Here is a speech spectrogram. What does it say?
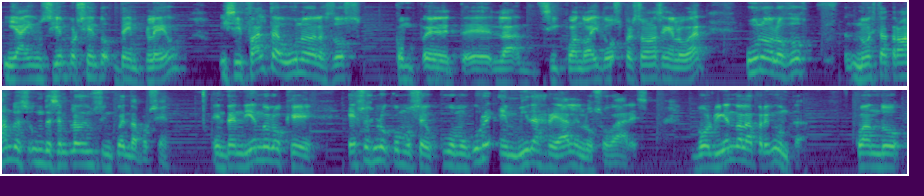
y hay un 100% de empleo, y si falta uno de los dos, eh, si cuando hay dos personas en el hogar, uno de los dos no está trabajando, es un desempleo de un 50%. Entendiendo lo que eso es lo como, se, como ocurre en vida real en los hogares. Volviendo a la pregunta, cuando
